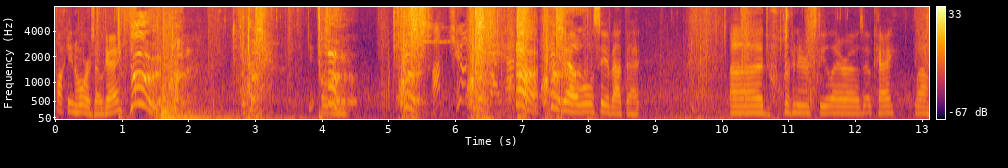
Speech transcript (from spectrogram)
fucking horse, okay? Get over here. Yeah, we'll see about that. Uh, dwarven arrow, steel arrows. Okay, well.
